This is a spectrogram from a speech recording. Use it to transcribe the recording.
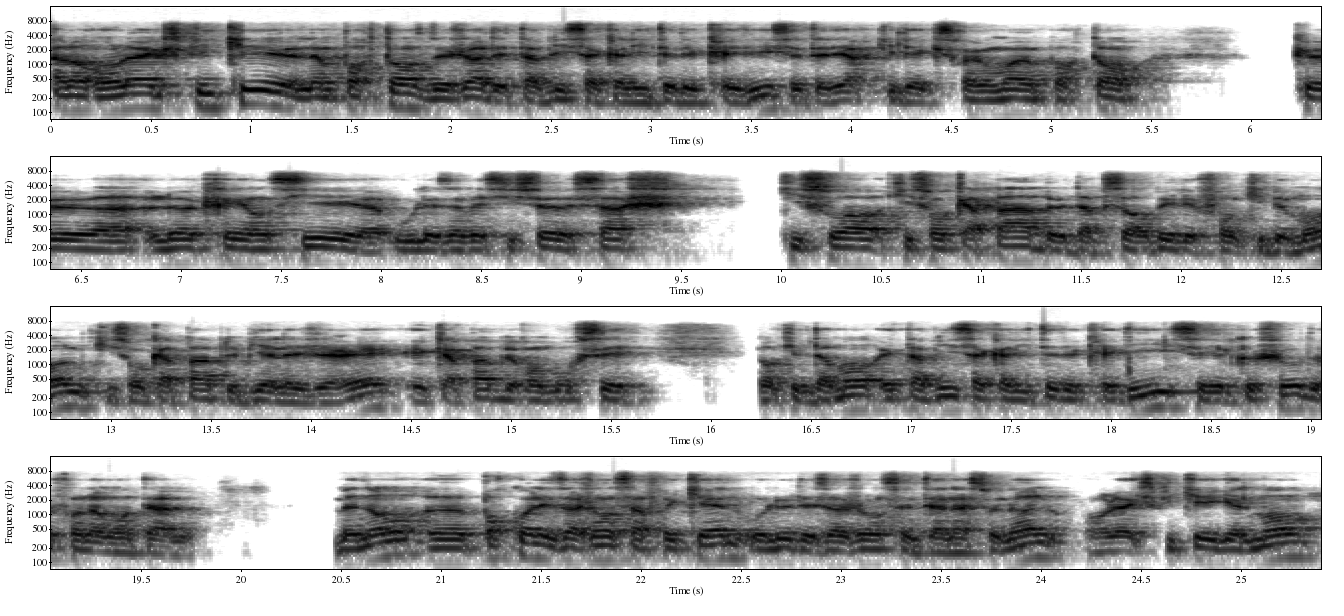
Alors, on a expliqué l'importance déjà d'établir sa qualité de crédit, c'est-à-dire qu'il est extrêmement important que euh, le créancier euh, ou les investisseurs sachent qu'ils sont capables d'absorber les fonds qu'ils demandent, qu'ils sont capables de bien les gérer et capables de rembourser. Donc, évidemment, établir sa qualité de crédit, c'est quelque chose de fondamental. Maintenant, euh, pourquoi les agences africaines au lieu des agences internationales? On l'a expliqué également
